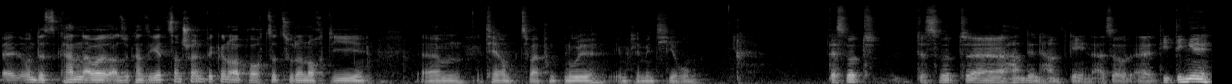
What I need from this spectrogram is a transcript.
Äh, und das kann aber, also kann sie jetzt dann schon entwickeln oder braucht es dazu dann noch die ähm, Ethereum 2.0 Implementierung? Das wird das wird äh, Hand in Hand gehen. Also äh, die Dinge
